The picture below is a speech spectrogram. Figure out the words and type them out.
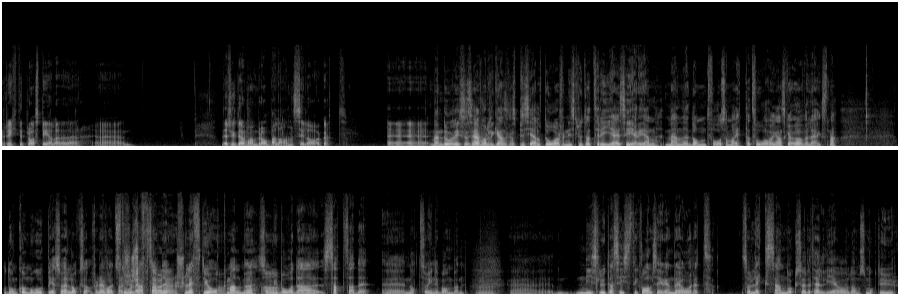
riktigt bra spelare där. Eh, där tyckte jag det var en bra balans i laget. Eh, men då vi ska säga var det ett ganska speciellt år för ni slutade trea i serien men de två som var etta tvåa var ganska överlägsna. Och de kom att gå upp i SHL också för det var ett storsatsande Skellefteå? Skellefteå och Ja. Malmö som Ja. ju båda satsade eh, något så in i bomben. mm. Eh, ni slutade sist i kvalserien det året. Så Leksand och Södertälje var väl de som åkte ur.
